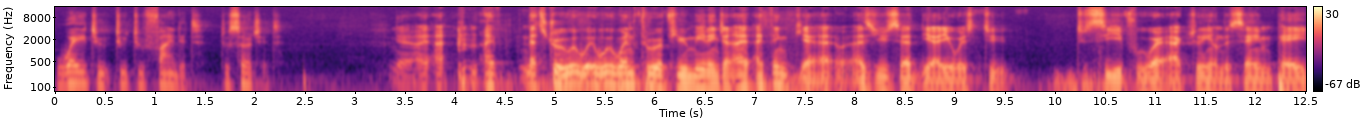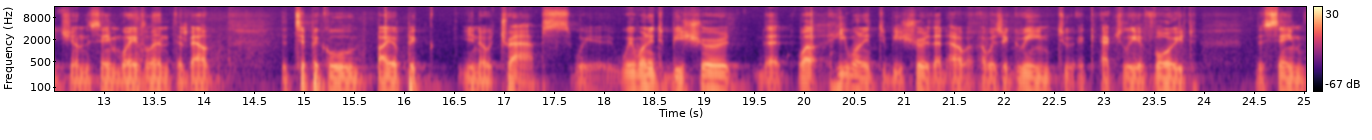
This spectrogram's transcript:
way to, to, to find it, to search it. Yeah, I, I, that's true. We, we, went through a few meetings, and I, I, think, yeah, as you said, the idea was to to see if we were actually on the same page, on the same wavelength about the typical biopic, you know, traps. We we wanted to be sure that well, he wanted to be sure that I, I was agreeing to actually avoid the same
